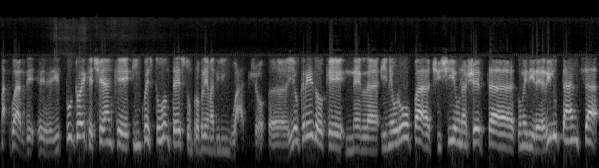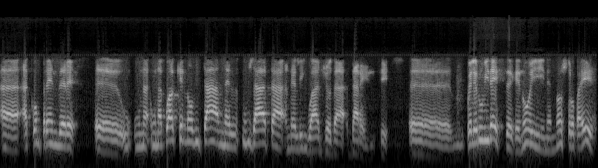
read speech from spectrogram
Ma guardi, eh, il punto è che c'è anche in questo contesto un problema di linguaggio. Eh, io credo che nel, in Europa ci sia una certa dire, riluttanza a, a comprendere eh, una, una, qualche novità nel, usata nel linguaggio da, da Renzi eh, quelle ruvidezze che noi nel nostro paese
